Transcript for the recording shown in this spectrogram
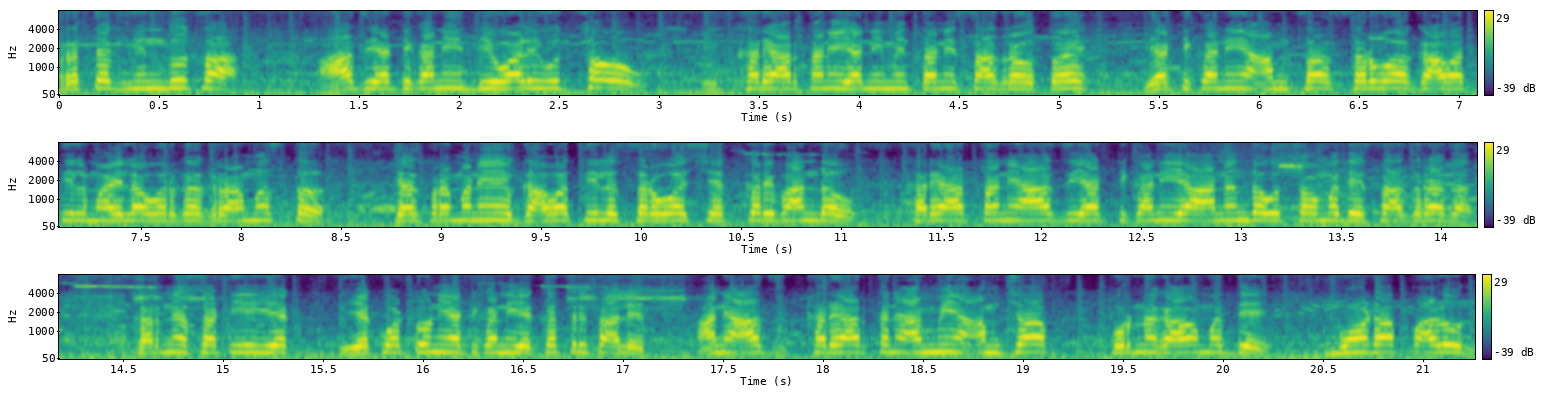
प्रत्येक हिंदूचा आज या ठिकाणी दिवाळी उत्सव खऱ्या अर्थाने या निमित्ताने साजरा होतोय. या ठिकाणी आमचा सर्व गावातील महिला वर्ग ग्रामस्थ त्याचप्रमाणे गावातील सर्व शेतकरी बांधव खऱ्या अर्थाने आज या ठिकाणी या आनंद उत्सवामध्ये साजरा करण्यासाठी एक एकवटून या ठिकाणी एकत्रित आलेत. आणि आज खऱ्या अर्थाने आम्ही आमच्या पूर्ण गावामध्ये मोहडा पाळून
